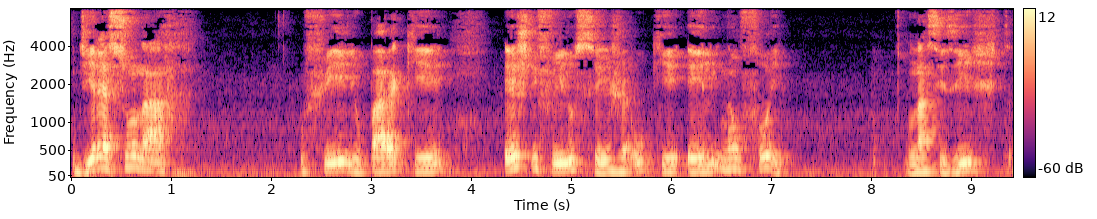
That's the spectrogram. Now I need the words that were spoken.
direcionar o filho para que este filho seja o que ele não foi. O narcisista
